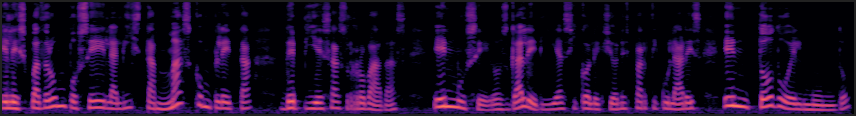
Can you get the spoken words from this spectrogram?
el escuadrón posee la lista más completa de piezas robadas en museos, galerías y colecciones particulares en todo el mundo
